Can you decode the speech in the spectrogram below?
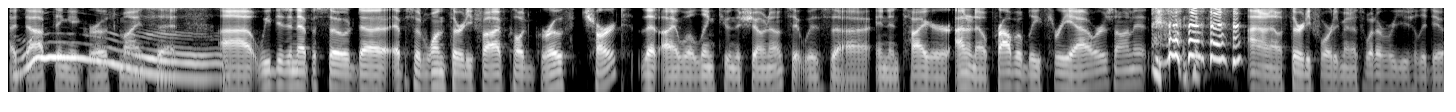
adopting a growth mindset. Uh, we did an episode, uh, episode 135 called Growth Chart that I will link to in the show notes. It was uh, an entire, I don't know, probably three hours on it. I don't know, 30, 40 minutes, whatever we usually do.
